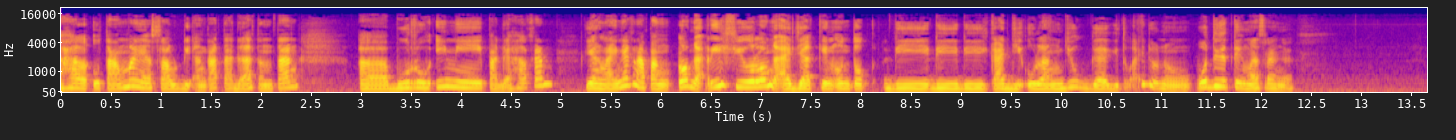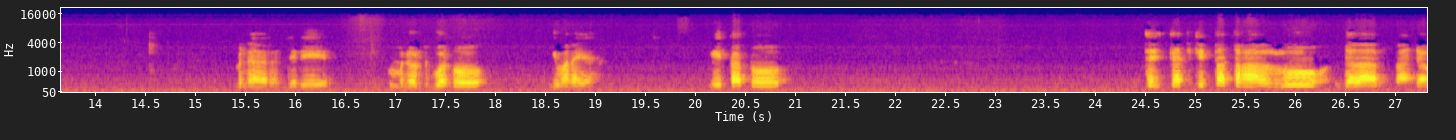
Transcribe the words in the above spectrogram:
hal utama yang selalu diangkat adalah tentang uh, buruh ini padahal kan yang lainnya kenapa lo nggak review lo nggak ajakin untuk di di dikaji ulang juga gitu. I don't know. What do you think Mas Rangga? Benar. Jadi menurut gua tuh gimana ya? Kita tuh ketika kita terlalu dalam tanda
